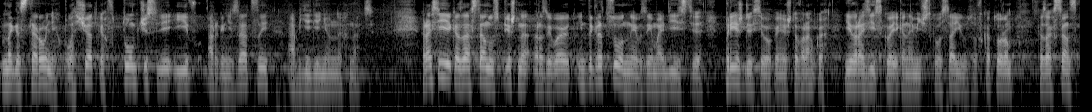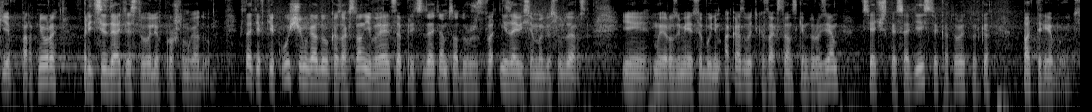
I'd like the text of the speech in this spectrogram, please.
многосторонних площадках, в том числе и в Организации Объединенных Наций. Россия и Казахстан успешно развивают интеграционные взаимодействия, прежде всего, конечно, в рамках Евразийского экономического союза, в котором казахстанские партнеры председательствовали в прошлом году. Кстати, в текущем году Казахстан является председателем Содружества независимых государств. И мы, разумеется, будем оказывать казахстанским друзьям всяческое содействие, которое только потребуется.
